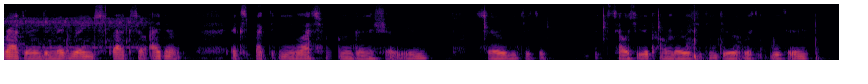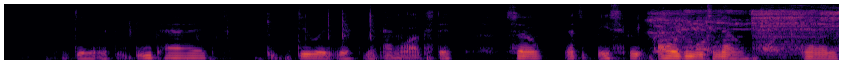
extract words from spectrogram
rather in the mid-range spec, so I don't expect any less. From I'm going to show you. So, you just, it tells you the combos. You can do it with either. Do it with the D-pad. You can do it with your analog stick. So, that's basically all you need to know. And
